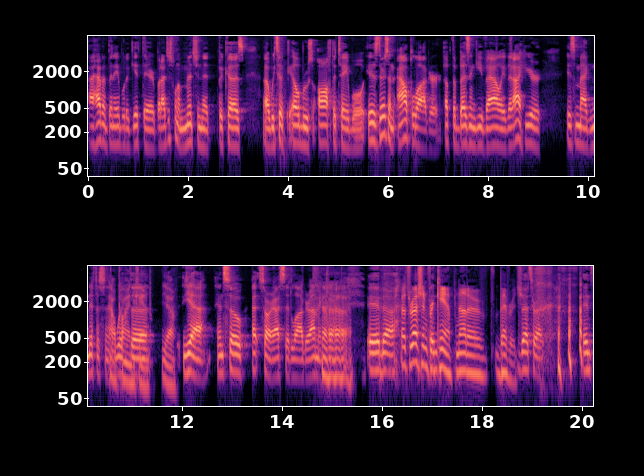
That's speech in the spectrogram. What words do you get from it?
I haven't been able to get there, but I just want to mention it because uh, we took Elbrus off the table. Is there's an Alplager up the Bezengi Valley that I hear is magnificent Alpine with the camp. Yeah. yeah, and so uh, sorry, I said lager. I mean camp. and uh, That's Russian for camp, not a beverage. that's right. and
